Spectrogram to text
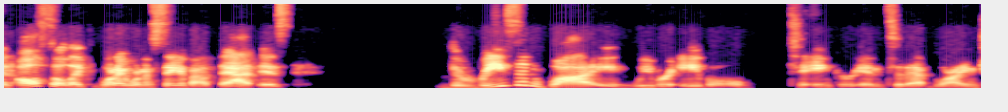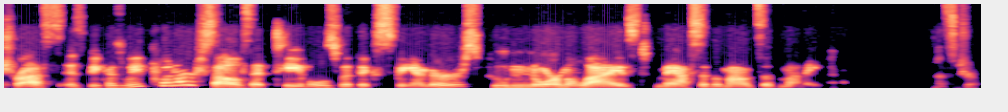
And also, like, what I want to say about that is the reason why we were able to anchor into that blind trust is because we put ourselves at tables with expanders who normalized massive amounts of money. That's true.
